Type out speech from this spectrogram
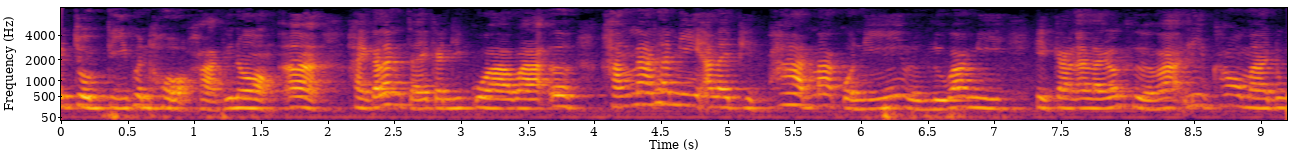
ไปโจมตีเพื่อนถอค่ะพี่น้องอะให้กำลังใจกันดีกว่าว่า เออ ครั้งหน้าถ้ามีอะไรผิดพลาดมากกว่านี้ หรือหรือว่ามีเหตุการณ์อะไรก็คือว่ารีบเข้ามาดู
